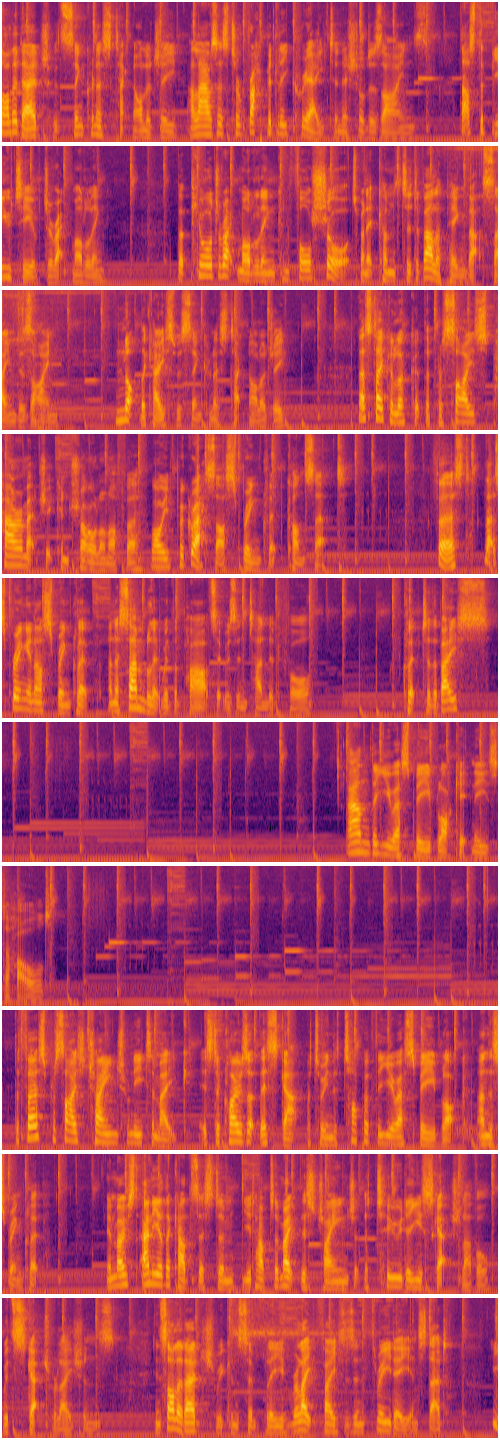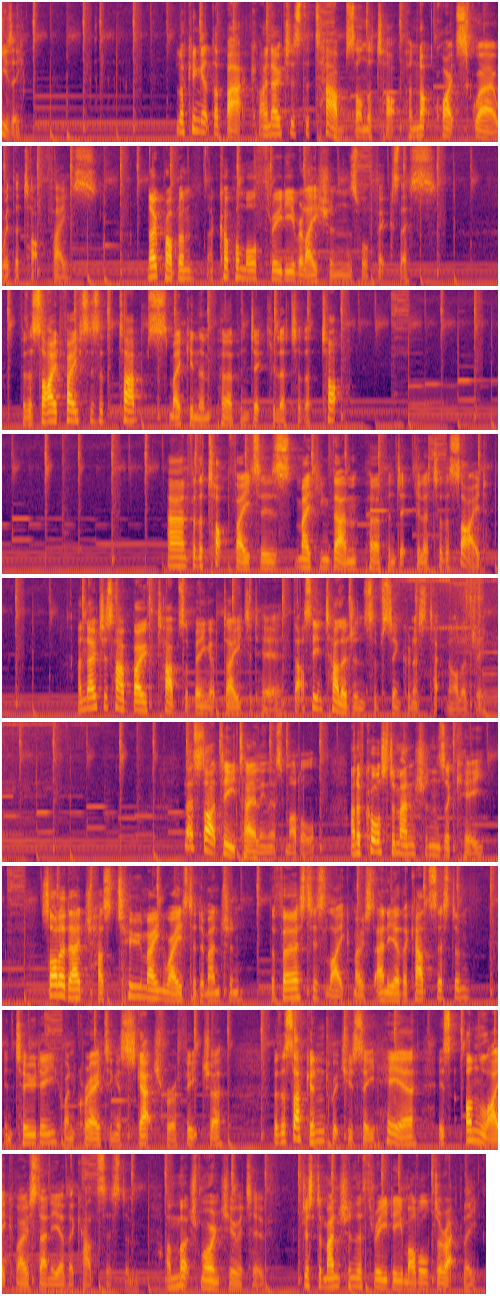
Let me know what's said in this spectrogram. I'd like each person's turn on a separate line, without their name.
Solid Edge with synchronous technology allows us to rapidly create initial designs. That's the beauty of direct modelling. But pure direct modelling can fall short when it comes to developing that same design. Not the case with synchronous technology. Let's take a look at the precise parametric control on offer while we progress our spring clip concept. First, let's bring in our spring clip and assemble it with the parts it was intended for. Clip to the base, and the USB block it needs to hold. The first precise change we need to make is to close up this gap between the top of the USB block and the spring clip. In most any other CAD system, you'd have to make this change at the 2D sketch level with sketch relations. In Solid Edge, we can simply relate faces in 3D instead. Easy. Looking at the back, I notice the tabs on the top are not quite square with the top face. No problem, a couple more 3D relations will fix this. For the side faces of the tabs, making them perpendicular to the top. And for the top faces, making them perpendicular to the side. And notice how both tabs are being updated here. That's the intelligence of synchronous technology. Let's start detailing this model. And of course dimensions are key. Solid Edge has two main ways to dimension. The first is like most any other CAD system, in 2D when creating a sketch for a feature, but the second, which you see here, is unlike most any other CAD system, and much more intuitive. Just dimension the 3D model directly.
